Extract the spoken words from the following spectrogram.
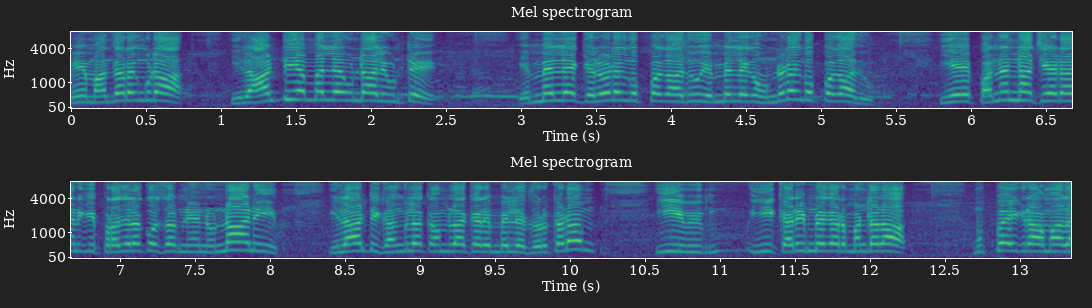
మేమందరం కూడా ఇలాంటి ఎమ్మెల్యే ఉండాలి ఉంటే ఎమ్మెల్యే గెలవడం గొప్ప కాదు ఎమ్మెల్యేగా ఉండడం గొప్ప కాదు. ఏ పనన్నా చేయడానికి ప్రజల కోసం నేనున్నా అని ఇలాంటి గంగుల కమలాకర్ ఎమ్మెల్యే దొరకడం ఈ ఈ కరీంనగర్ మండల ముప్పై గ్రామాల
